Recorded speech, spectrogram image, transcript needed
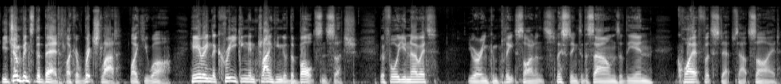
You jump into the bed like a rich lad, like you are, hearing the creaking and clanking of the bolts and such. Before you know it, you are in complete silence, listening to the sounds of the inn, quiet footsteps outside.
